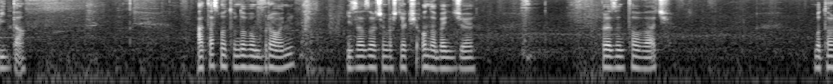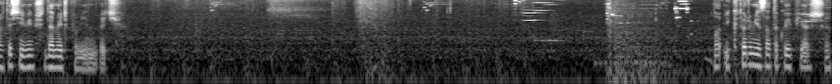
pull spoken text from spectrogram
Bida. A teraz ma tą nową broń i zaraz zobaczymy właśnie jak się ona będzie prezentować. Bo teoretycznie większy damage powinien być. No i który mnie zaatakuje pierwszy?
